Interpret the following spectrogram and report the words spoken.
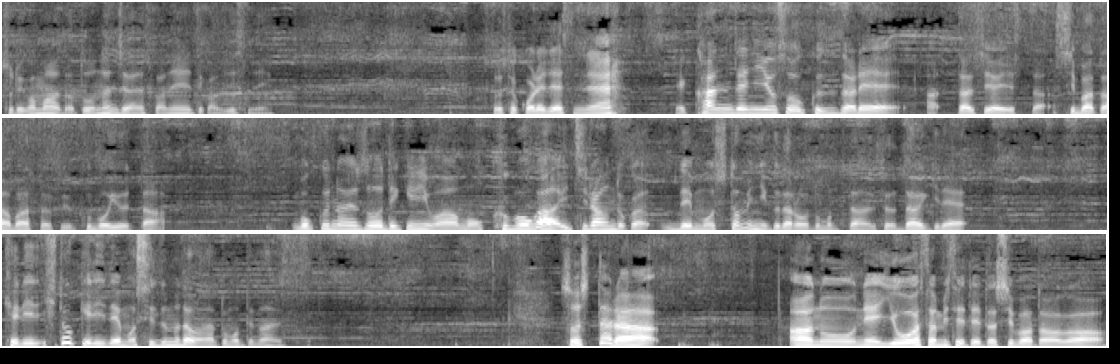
それがまあ妥当なんじゃないですかねって感じですね。そしてこれですね。え完全に予想崩された試合でした。柴田 VS 久保優太。僕の予想的にはもう久保が1ラウンドかでもう仕留めに行くだろうと思ってたんですよ、打撃で。蹴り、一蹴りでも沈むだろうなと思ってたんです。そしたら、あのね、弱さ見せてた柴田が、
